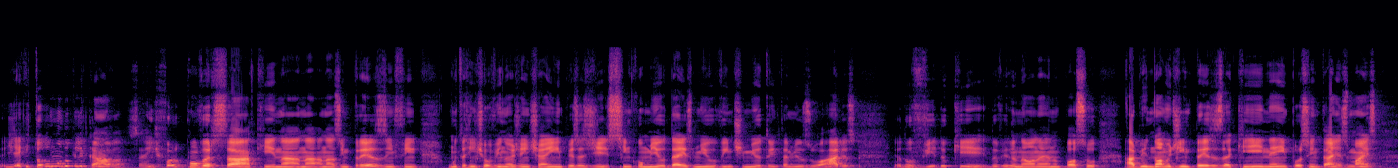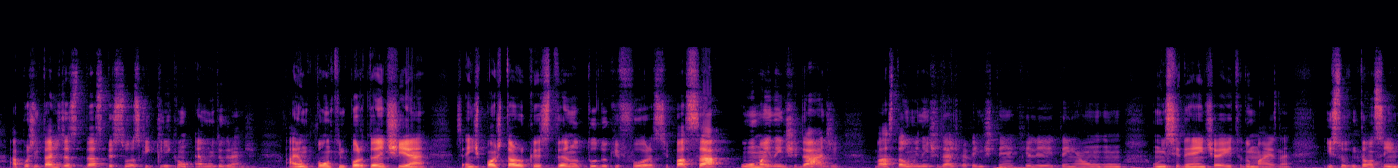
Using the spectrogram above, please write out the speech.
eu diria que todo mundo clicava. Se a gente for conversar aqui na, na, nas empresas, enfim, muita gente ouvindo a gente aí, empresas de 5 mil, 10 mil, 20 mil, 30 mil usuários, eu duvido que. Duvido não, né? Não posso abrir nome de empresas aqui, nem porcentagens, mas a porcentagem das, das pessoas que clicam é muito grande. Aí um ponto importante é, a gente pode estar orquestrando tudo o que for. Se passar uma identidade, basta uma identidade para que a gente tenha que ele tenha um, um, um, incidente aí e tudo mais, né? Isso, então, assim,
